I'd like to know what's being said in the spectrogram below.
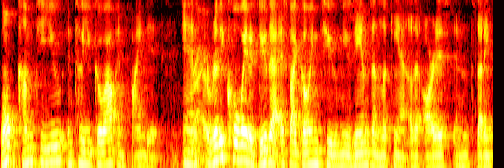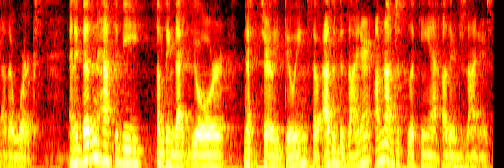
won't come to you until you go out and find it. And right. a really cool way to do that is by going to museums and looking at other artists and studying other works. And it doesn't have to be something that you're necessarily doing. So, as a designer, I'm not just looking at other designers,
